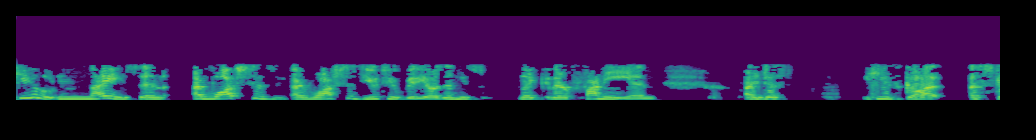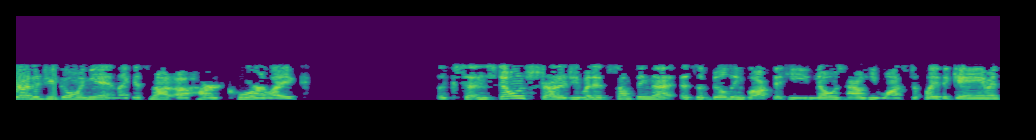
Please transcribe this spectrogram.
cute and nice, and I've watched his I've watched his YouTube videos and he's like they're funny and I just he's got a strategy going in. Like it's not a hardcore like like set in stone strategy but it's something that it's a building block that he knows how he wants to play the game and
